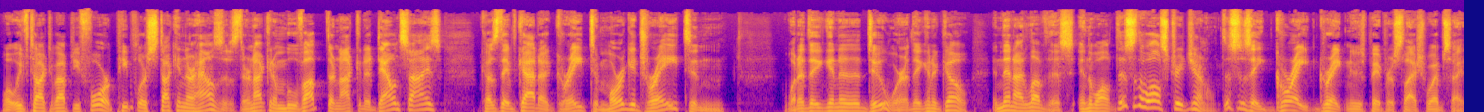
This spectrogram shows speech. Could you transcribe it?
what we've talked about before, people are stuck in their houses. They're not going to move up. They're not going to downsize because they've got a great mortgage rate. And what are they going to do? Where are they going to go? And then I love this in the wall. This is the Wall Street Journal. This is a great, great newspaper slash website.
